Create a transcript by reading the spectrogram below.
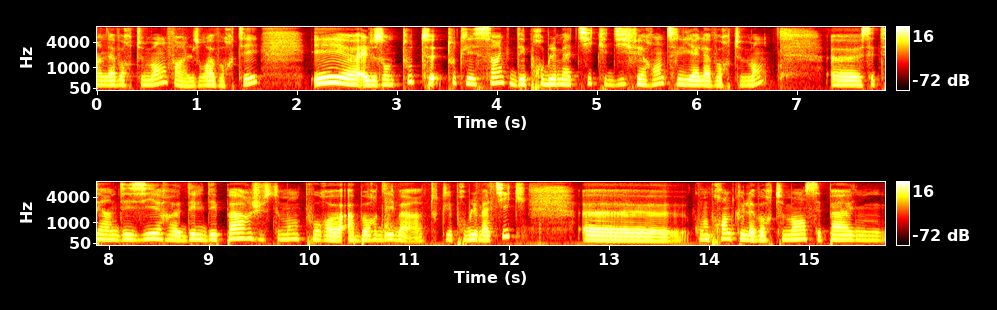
avortement, enfin elles ont avorté et euh, elles ont toutes toutes les cinq des problématiques différentes liées à l'avortement. C'était un désir dès le départ justement pour aborder bah, toutes les problématiques, comprendre que l'avortement c'est pas une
